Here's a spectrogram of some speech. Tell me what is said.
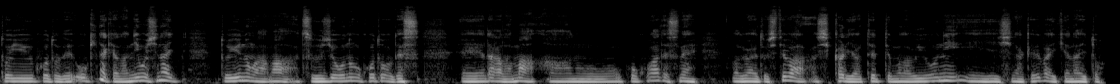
ということで起きなきゃ何もしないというのがまあ通常のことです。えだからまああのここはですね我々としてはしっかりやっていってもらうようにしなければいけないと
